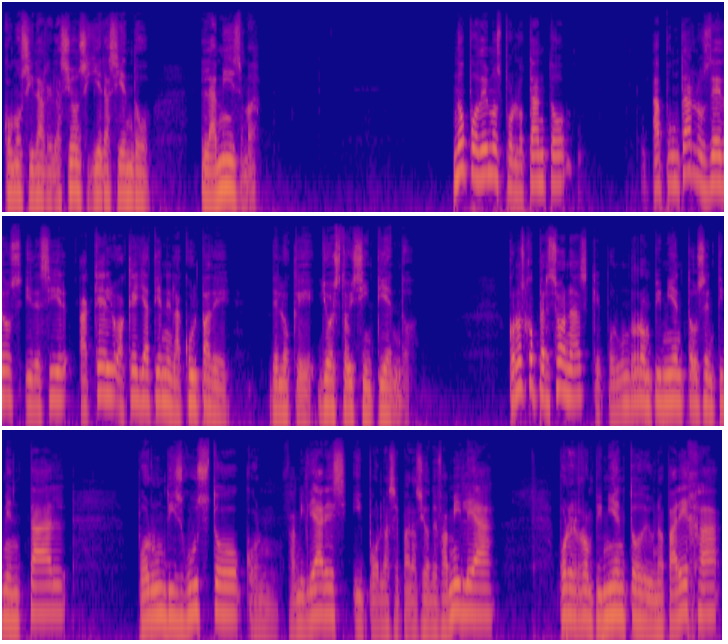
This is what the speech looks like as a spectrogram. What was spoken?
como si la relación siguiera siendo la misma. No podemos, por lo tanto, apuntar los dedos y decir aquel o aquella tiene la culpa de de lo que yo estoy sintiendo. Conozco personas que por un rompimiento sentimental, por un disgusto con familiares y por la separación de familia, por el rompimiento de una pareja,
